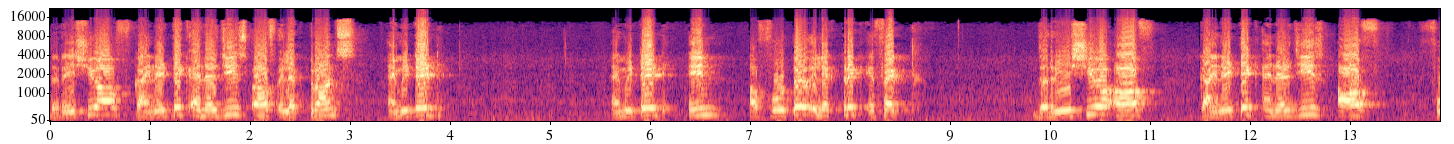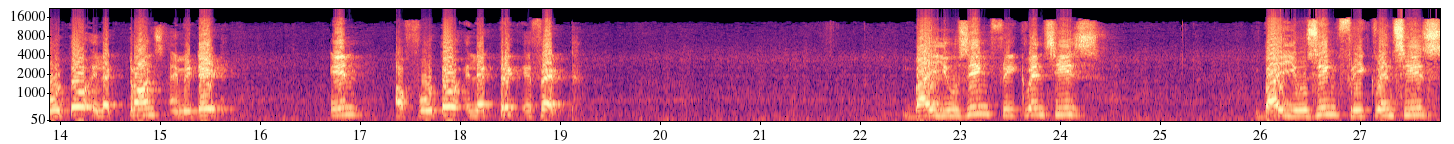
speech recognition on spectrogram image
the ratio of kinetic energies of electrons emitted emitted in a photoelectric effect the ratio of kinetic energies of photoelectrons emitted in a photoelectric effect by using frequencies by using frequencies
